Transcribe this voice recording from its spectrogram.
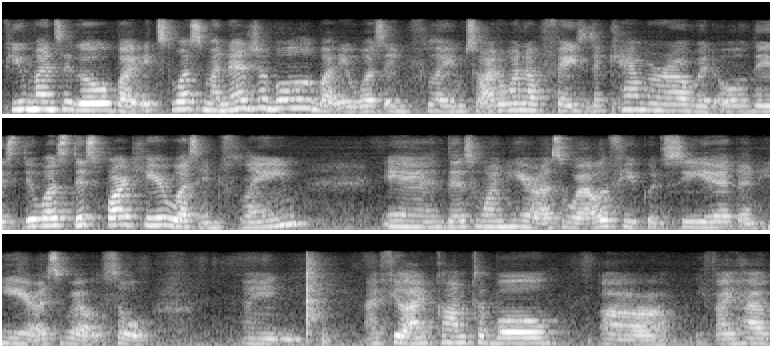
few months ago but it was manageable but it was inflamed so I don't want to face the camera with all this. It was this part here was inflamed and this one here as well if you could see it and here as well. So I mean I feel uncomfortable uh, if I have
